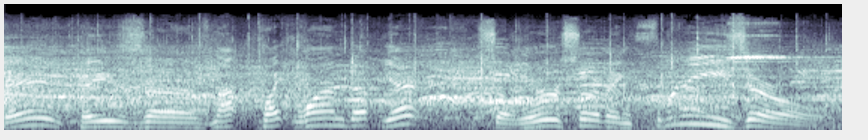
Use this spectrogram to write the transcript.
Okay, Hayes uh, not quite warmed up yet, so we're serving 3-0.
